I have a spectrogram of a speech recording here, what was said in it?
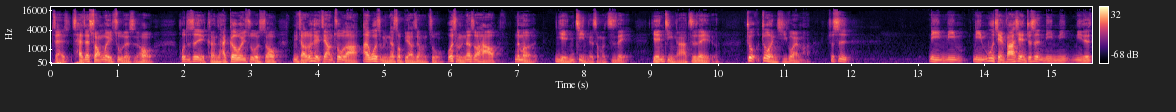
在才在双位数的时候，或者是可能才个位数的时候，你早就可以这样做啦。啊，为什么你那时候不要这样做？为什么那时候还要那么严谨的什么之类、严谨啊之类的，就就很奇怪嘛。就是你你你目前发现，就是你你你的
